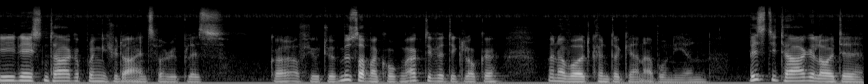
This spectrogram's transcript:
die nächsten Tage bringe ich wieder ein, zwei Replays Geil, auf YouTube. Müsst ihr mal gucken. Aktiviert die Glocke. Wenn ihr wollt, könnt ihr gerne abonnieren. Bis die Tage, Leute.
